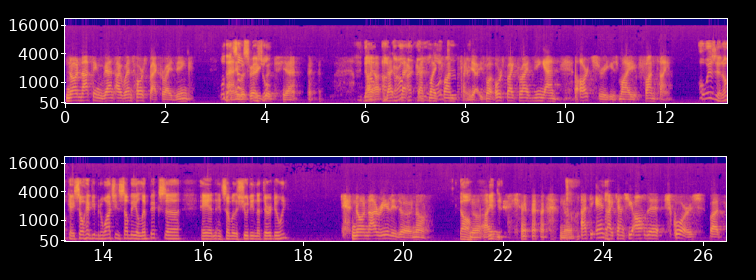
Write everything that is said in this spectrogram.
No, nothing. I went horseback riding. Well, that sounds it was special. Very good. Yeah. Now, uh, that, Carl, that, are, that's are my fun time. Yeah, it's my horseback riding and archery is my fun time. Oh, is it? Okay. So have you been watching some of the Olympics uh, and, and some of the shooting that they're doing? No, not really, though. No. No. No, I, no. At the end, I can see all the scores, but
